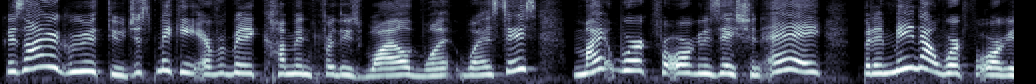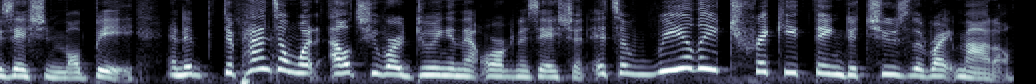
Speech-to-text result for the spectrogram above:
Because I agree with you, just making everybody come in for these wild Wednesdays might work for organization A, but it may not work for organization B. And it depends on what else you are doing in that organization. It's a really tricky thing to choose the right model.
